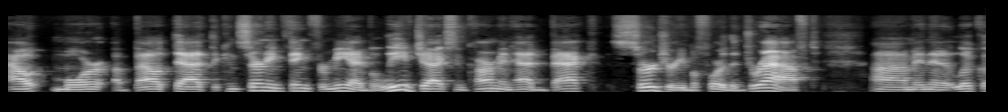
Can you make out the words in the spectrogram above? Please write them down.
out more about that. The concerning thing for me, I believe Jackson Carman had back surgery before the draft. Um, and then it looked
